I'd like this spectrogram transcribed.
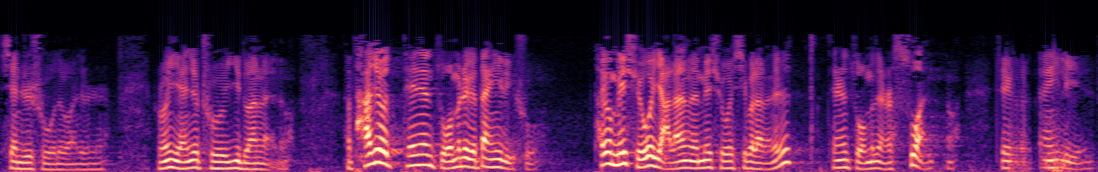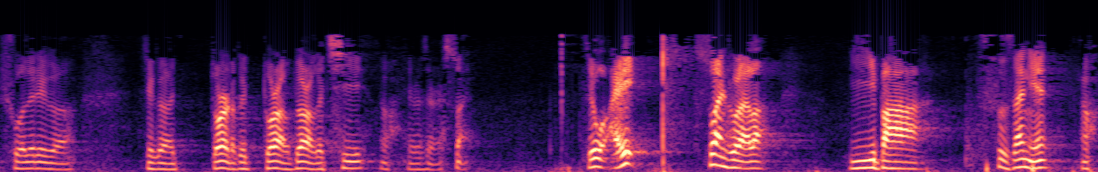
先知书，对吧？就是容易研究出异端来的。他就天天琢磨这个但以理书，他又没学过亚兰文，没学过希伯来文，他就天天琢磨在那算，对吧？这个但以理说的这个这个。多少个多少多少个七，对吧？就是在那算，结果哎，算出来了，一八四三年啊，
